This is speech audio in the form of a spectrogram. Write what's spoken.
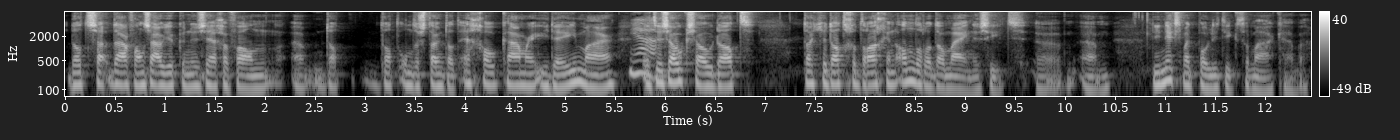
dat, zou- daarvan zou je kunnen zeggen van, eh, dat, dat ondersteunt dat echokamer-idee. Maar Ja. het is ook zo dat, dat je dat gedrag in andere domeinen ziet, eh, ehm, die niks met politiek te maken hebben.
